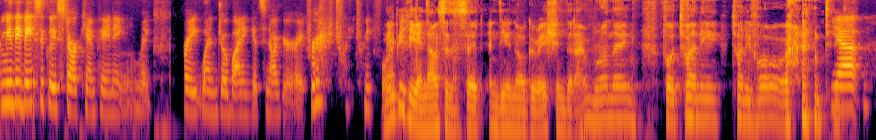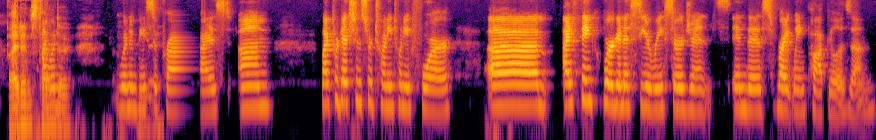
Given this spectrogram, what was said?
I mean, they basically start campaigning like right when Joe Biden gets inaugurated, right, for 2024. Maybe he announces it said in the inauguration that I'm running for 2024. yeah. Biden's thunder. Wouldn't, wouldn't, be yeah. surprised. Um, my predictions for 2024. Um, I think we're going to see a resurgence in this right wing populism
